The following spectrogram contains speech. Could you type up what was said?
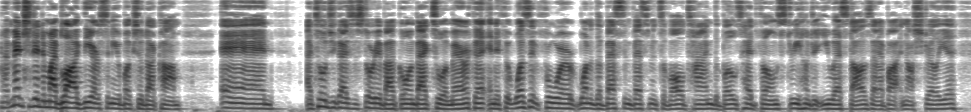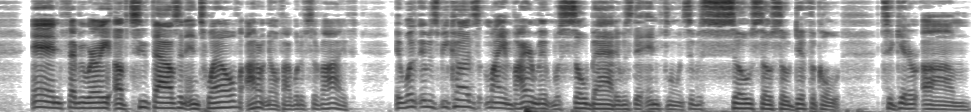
I mentioned it in my blog, thearseniobuckshow.com, and I told you guys the story about going back to America, and if it wasn't for one of the best investments of all time, the Bose headphones, 300 US dollars that I bought in Australia in February of 2012, I don't know if I would have survived. It was it was because my environment was so bad. It was the influence. It was so so so difficult to get her um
